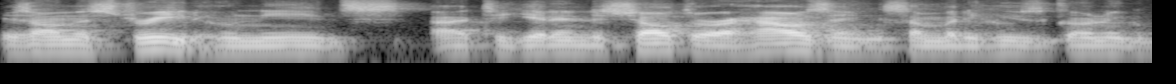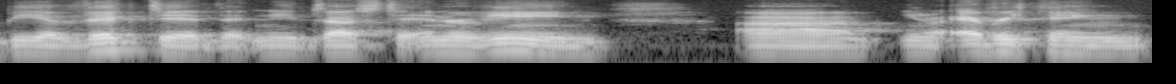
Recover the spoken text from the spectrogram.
is on the street who needs uh, to get into shelter or housing, somebody who's going to be evicted that needs us to intervene. Uh, you know, everything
